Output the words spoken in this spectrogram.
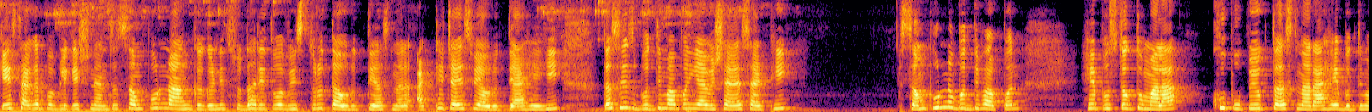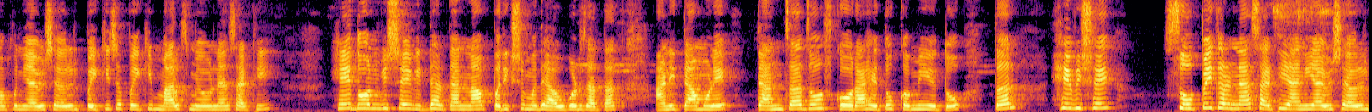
के. सागर पब्लिकेशन यांचं संपूर्ण अंकगणित सुधारित व विस्तृत आवृत्ती असणार अठ्ठेचाळीसवी आवृत्ती आहे ही. तसेच बुद्धिमापन या विषयासाठी संपूर्ण बुद्धिमापन हे पुस्तक तुम्हाला खूप उपयुक्त असणार आहे बुद्धिमापन या विषयावरील पैकीच्या पैकी मार्क्स मिळवण्यासाठी. हे दोन विषय विद्यार्थ्यांना परीक्षेमध्ये अवघड जातात आणि त्यामुळे त्यांचा जो स्कोर आहे तो कमी येतो. तर हे विषय सोपे करण्यासाठी आणि या विषयावरील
